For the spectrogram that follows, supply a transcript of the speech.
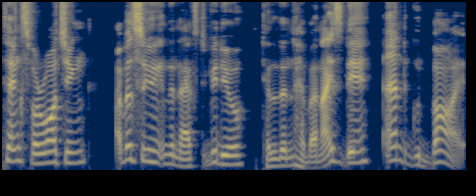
Thanks for watching. I will see you in the next video. Till then have a nice day and goodbye.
